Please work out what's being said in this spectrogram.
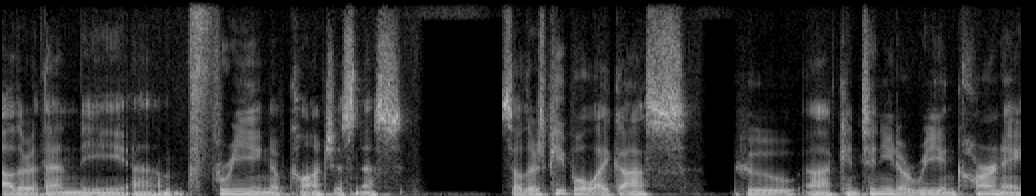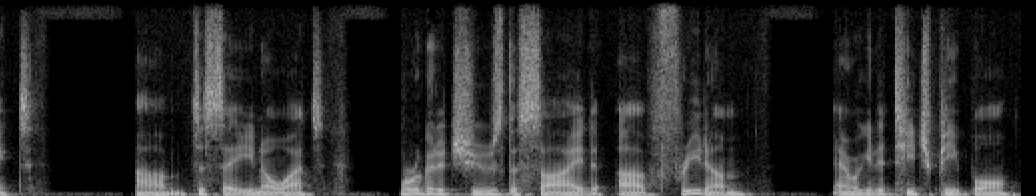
other than the um, freeing of consciousness. So there's people like us who uh, continue to reincarnate um, to say, you know what, we're going to choose the side of freedom and we're going to teach people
